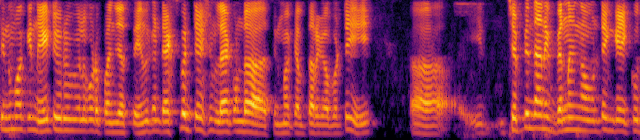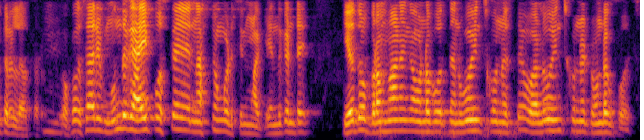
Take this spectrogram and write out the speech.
సినిమాకి నెగిటివ్ రివ్యూలు కూడా పనిచేస్తాయి. ఎందుకంటే ఎక్స్పెక్టేషన్ లేకుండా సినిమాకి వెళ్తారు కాబట్టి చెప్పిన దానికి భిన్నంగా ఉంటే ఇంకా ఎక్కువ థ్రిల్ అవుతారు. ఒక్కోసారి ముందుగా హైప్ వస్తే నష్టం కూడా సినిమాకి. ఎందుకంటే ఏదో బ్రహ్మాండంగా ఉండబోతుందని ఊహించుకొని వస్తే వాళ్ళు ఊహించుకున్నట్టు ఉండకపోవచ్చు.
